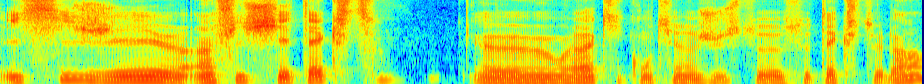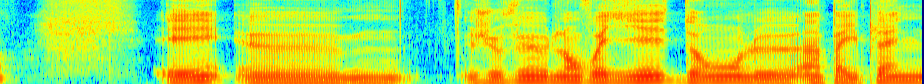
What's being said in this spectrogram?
ici j'ai un fichier texte voilà, qui contient juste ce texte-là et je veux l'envoyer dans le, un pipeline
